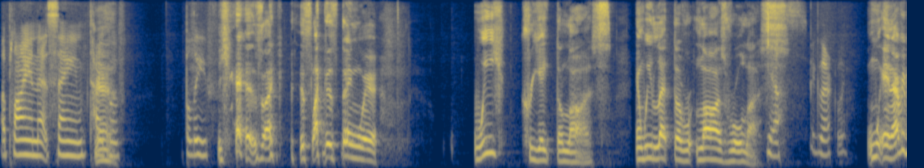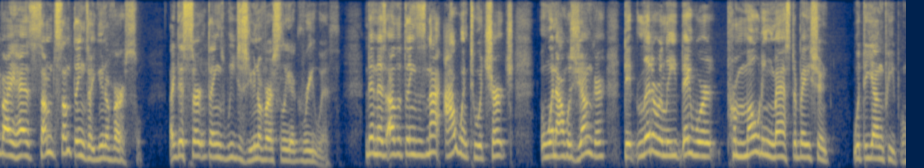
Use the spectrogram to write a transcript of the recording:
applying that same type yeah. of belief. Yeah it's like it's like this thing where we create the laws and we let the laws rule us. Yes exactly. And everybody has some some things are universal Like there's certain things we just universally agree with. And then there's other things it's not. I went to a church when I was younger that literally they were promoting masturbation with the young people,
